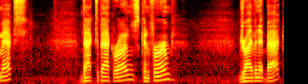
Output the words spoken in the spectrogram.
MX back-to-back -back runs confirmed. Driving it back.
